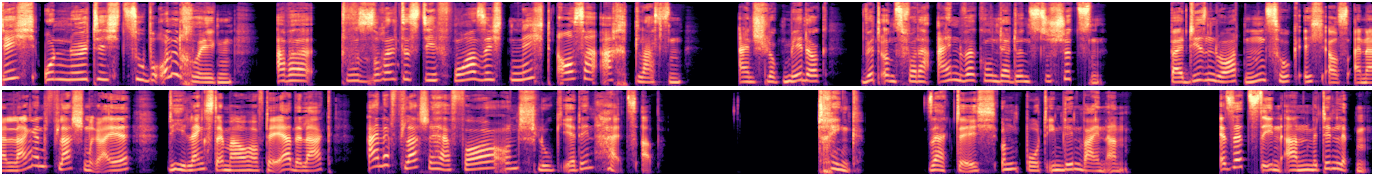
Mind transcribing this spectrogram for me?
dich unnötig zu beunruhigen, aber du solltest die Vorsicht nicht außer Acht lassen. Ein Schluck Medoc wird uns vor der Einwirkung der Dünste schützen. Bei diesen Worten zog ich aus einer langen Flaschenreihe, die längs der Mauer auf der Erde lag, eine Flasche hervor und schlug ihr den Hals ab. Trink, sagte ich und bot ihm den Wein an. Er setzte ihn an mit den Lippen.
